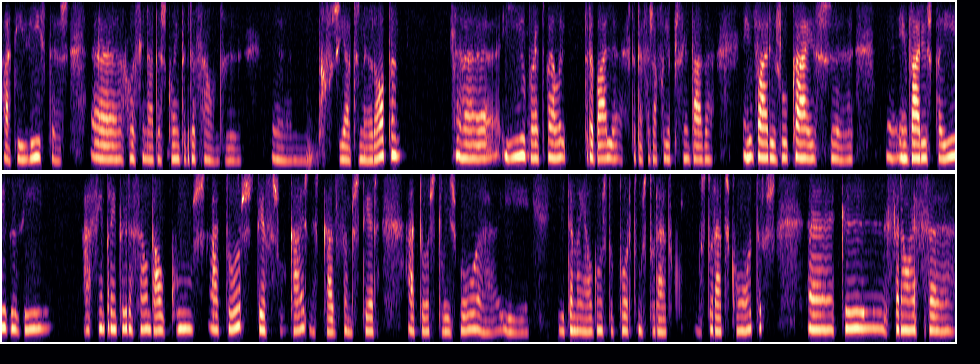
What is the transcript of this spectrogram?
ativistas, uh, relacionadas com a integração de, uh, de refugiados na Europa. e o Brett Bell trabalha, esta peça já foi apresentada em vários locais, em vários países e há sempre a integração de alguns atores desses locais, neste caso vamos ter atores de Lisboa e, e também alguns do Porto misturado, misturados com outros, uh, que farão essa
